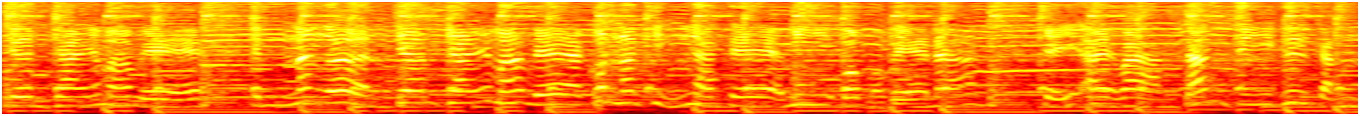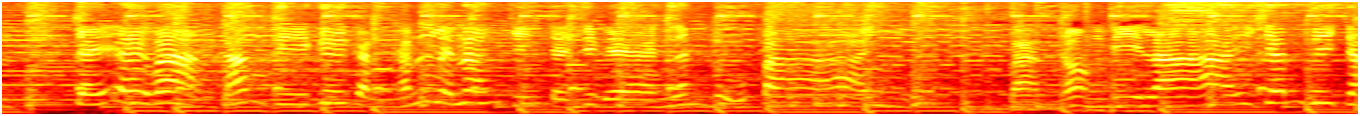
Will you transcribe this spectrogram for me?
เชิญชายมาแหวเห็นนางเอิญเชิญชายมาแหวคนนักขิงงาแต่มีบอกมาแหวนะ ใจไอ้ว่างทั้งสีคือกัน ใจไอ้ว่างทั้งสีคือกันขันไม่นั่งจริงใจสิแหวเงินดูไปบ้านน้องดีหลายเชิญพี่ใจ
